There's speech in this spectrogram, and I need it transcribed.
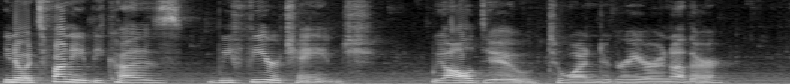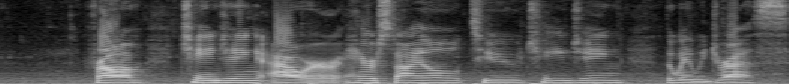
You know, it's funny because we fear change. We all do to one degree or another. From changing our hairstyle to changing the way we dress,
